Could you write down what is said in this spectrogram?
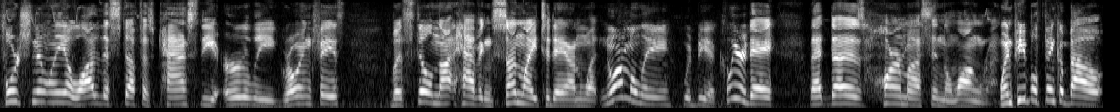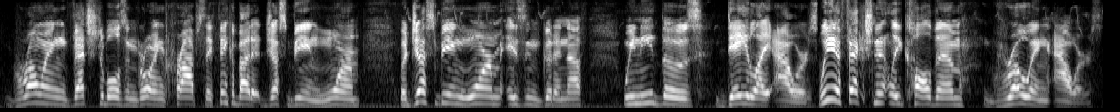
Fortunately, a lot of this stuff has passed the early growing phase, but still not having sunlight today on what normally would be a clear day, that does harm us in the long run. When people think about growing vegetables and growing crops, they think about it just being warm, but just being warm isn't good enough. We need those daylight hours. We affectionately call them growing hours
